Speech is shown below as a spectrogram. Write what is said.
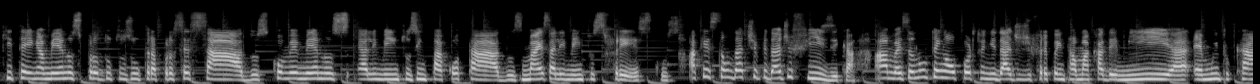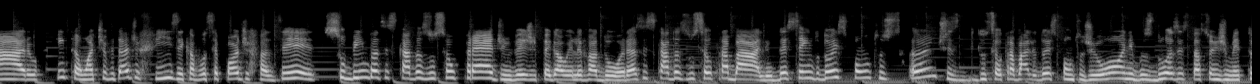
que tenha menos produtos ultraprocessados, comer menos alimentos empacotados, mais alimentos frescos. A questão da atividade física. Ah, mas eu não tenho a oportunidade de frequentar uma academia, é muito caro. Então, atividade física você pode fazer subindo as escadas do seu prédio, em vez de pegar o elevador, as escadas do seu trabalho, descendo dois pontos antes do seu trabalho, dois pontos de ônibus, duas estações de metrô,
